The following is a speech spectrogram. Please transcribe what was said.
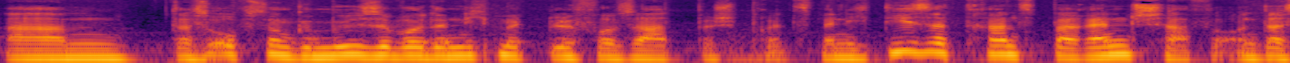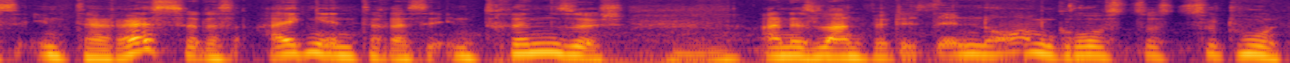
das Obst und Gemüse wurde nicht mit Glyphosat bespritzt. Wenn ich diese Transparenz schaffe und das Interesse, das Eigeninteresse intrinsisch eines Landwirts ist enorm groß, das zu tun.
